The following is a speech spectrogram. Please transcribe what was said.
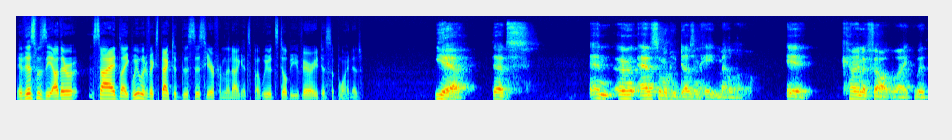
if this was the other side, like we would have expected this this year from the Nuggets, but we would still be very disappointed. Yeah, that's and uh, as someone who doesn't hate Melo, it kind of felt like with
